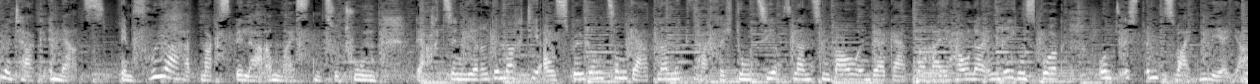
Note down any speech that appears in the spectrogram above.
Vormittag im März. Im Frühjahr hat Max Biller am meisten zu tun. Der 18-Jährige macht die Ausbildung zum Gärtner mit Fachrichtung Zierpflanzenbau in der Gärtnerei Hauner in Regensburg und ist im zweiten Lehrjahr.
